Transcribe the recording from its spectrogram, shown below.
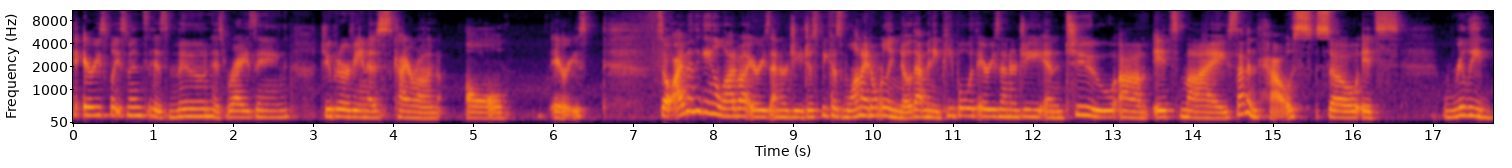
Aries placements. His moon, his rising, Jupiter, Venus, Chiron, all Aries. So I've been thinking a lot about Aries energy just because one, I don't really know that many people with Aries energy, and two, um, it's my seventh house, so it's really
